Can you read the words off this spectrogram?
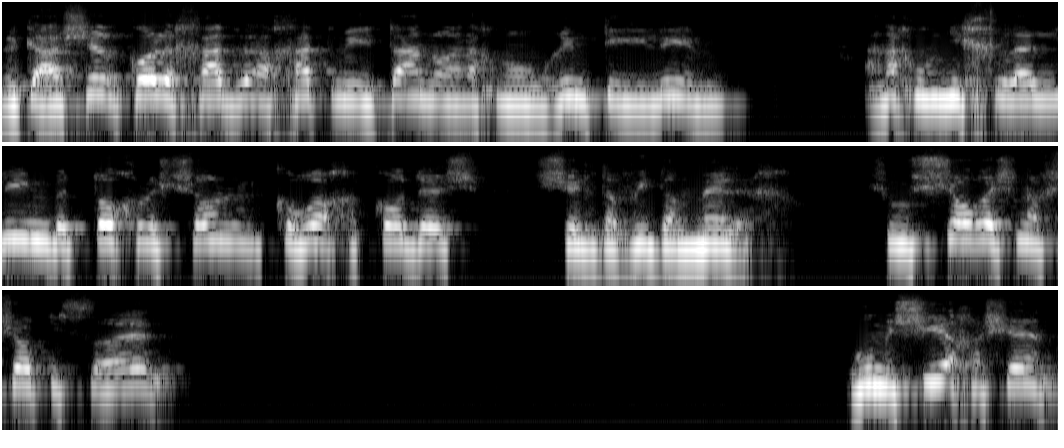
וכאשר כל אחד ואחת מאיתנו אנחנו אומרים תהילים, אנחנו נכללים בתוך לשון רוח הקודש של דוד המלך, שהוא שורש נפשות ישראל. הוא משיח השם.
